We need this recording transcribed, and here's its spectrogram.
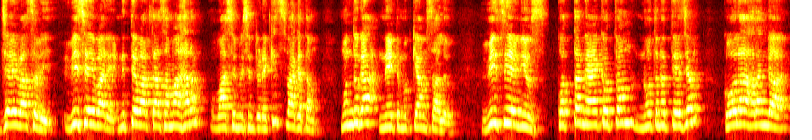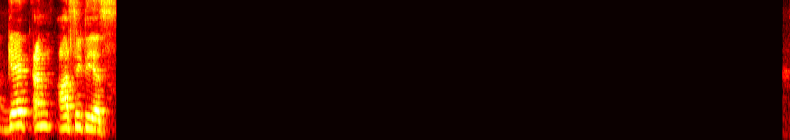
జై వాసవి. విసిఐ వారి నిత్య వార్తా సమాహారం వాసవి మిషన్ టుడేకి స్వాగతం. ముందుగా నేటి ముఖ్యాంశాలు. VCI news. కొత్త నాయకత్వం నూతన తేజం కోలాహలంగా gate and RCTS.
